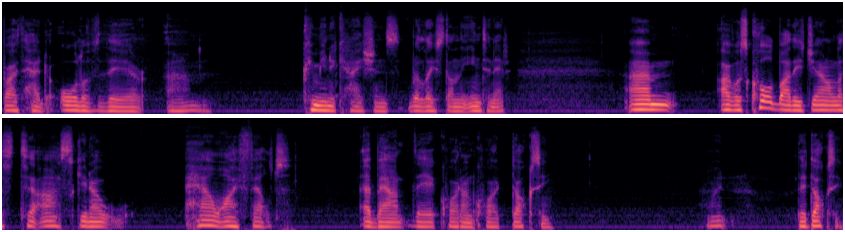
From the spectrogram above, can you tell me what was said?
both had all of their um, communications released on the internet. Um, I was called by these journalists to ask, you know, how I felt about their quote unquote doxing. Right? Their doxing.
